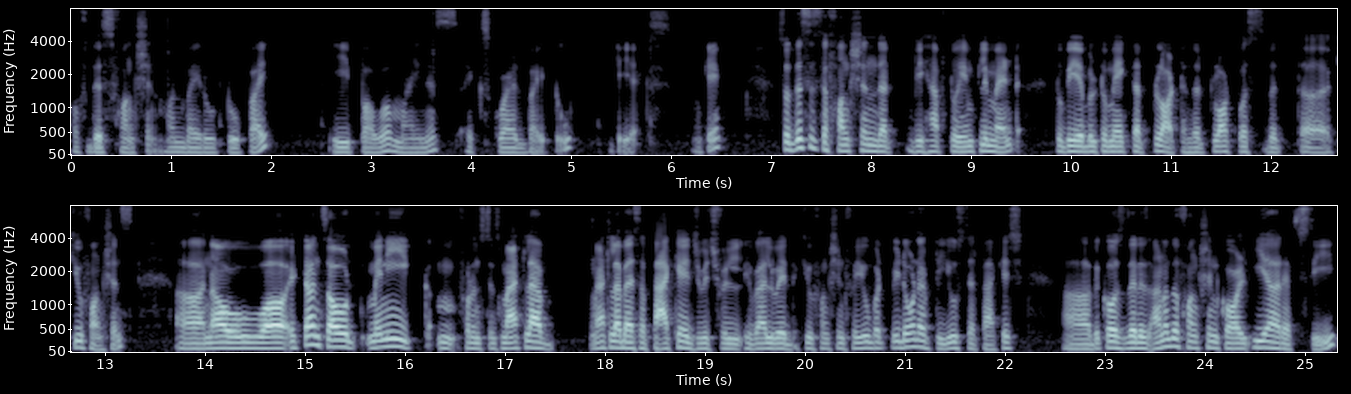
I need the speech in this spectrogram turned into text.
of this function 1 by root 2 pi e power minus x squared by 2 dx. Okay. So, this is the function that we have to implement to be able to make that plot and that plot was with uh, q functions. Uh, now, uh, it turns out many um, for instance MATLAB, MATLAB has a package which will evaluate the q function for you, but we do not have to use that package uh, because there is another function called ERFC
